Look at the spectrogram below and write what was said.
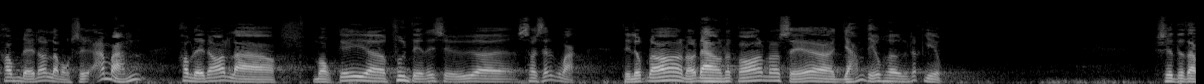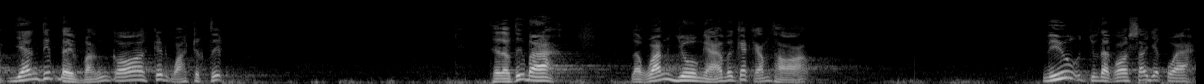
không để nó là một sự ám ảnh, không để nó là một cái ờ, phương tiện để sự ờ, so sánh của mặt thì lúc đó nỗi đau nó có, nó sẽ ờ, giảm thiểu hơn rất nhiều. Sự thực tập gián tiếp này vẫn có kết quả trực tiếp. Thực tập thứ ba là quán vô ngã với các cảm thọ nếu chúng ta có sáu giác quan,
